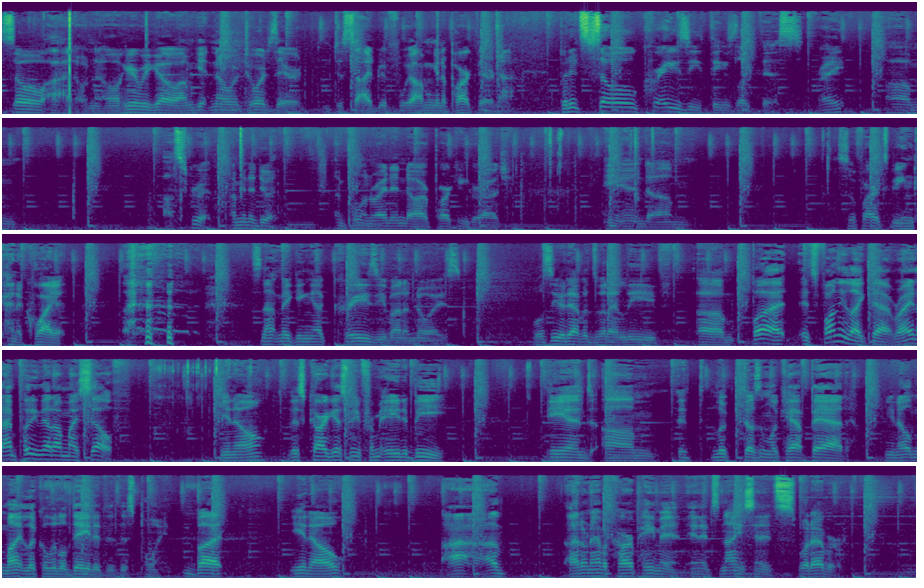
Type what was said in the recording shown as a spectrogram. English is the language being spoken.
so I don't know. Here we go. I'm getting over towards there. Decide if we, I'm going to park there or not. But it's so crazy things like this, right? Um, I'll screw it. I'm going to do it. I'm pulling right into our parking garage, and um, so far it's being kind of quiet. it's not making a crazy amount of noise. We'll see what happens when I leave. Um, but it's funny like that, right? I'm putting that on myself you know, this car gets me from A to B, and um, it look doesn't look half bad. You know, it might look a little dated at this point, but you know, I I don't have a car payment, and it's nice, and it's whatever.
